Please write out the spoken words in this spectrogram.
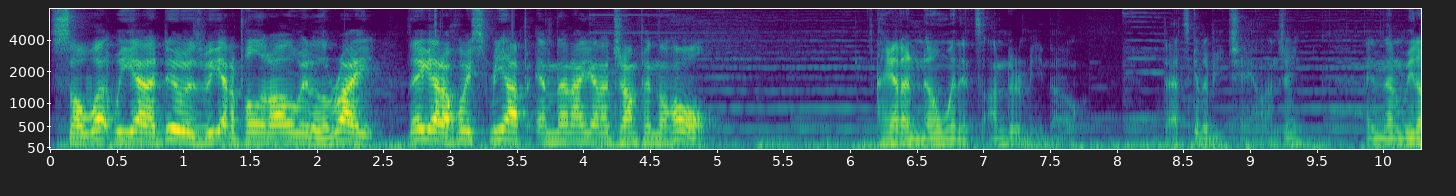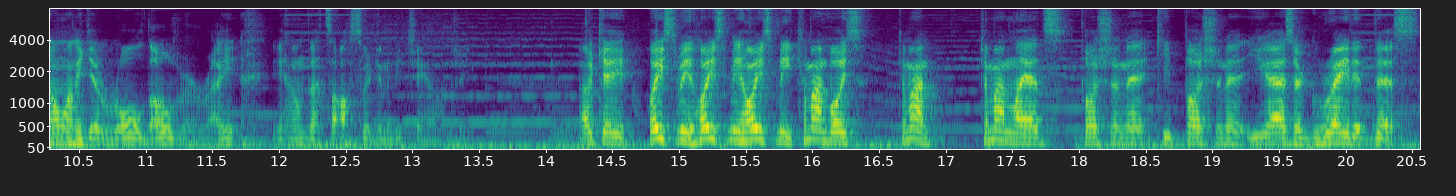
So what we gotta do is we gotta pull it all the way to the right, they gotta hoist me up, and then I gotta jump in the hole. I gotta know when it's under me, though. That's gonna be challenging. And then we don't want to get rolled over, right? You know, that's also gonna be challenging. Okay, hoist me, hoist me, hoist me. Come on, boys. Come on. Come on, lads. Pushing it, keep pushing it. You guys are great at this.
